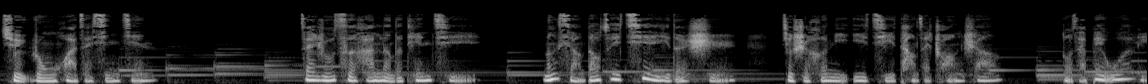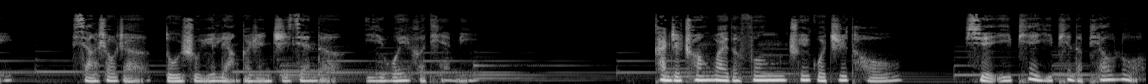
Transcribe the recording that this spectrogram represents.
却融化在心间。在如此寒冷的天气，能想到最惬意的事，就是和你一起躺在床上，躲在被窝里，享受着独属于两个人之间的依偎和甜蜜。看着窗外的风吹过枝头，雪一片一片的飘落。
